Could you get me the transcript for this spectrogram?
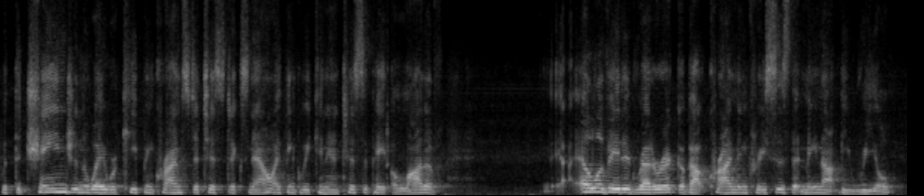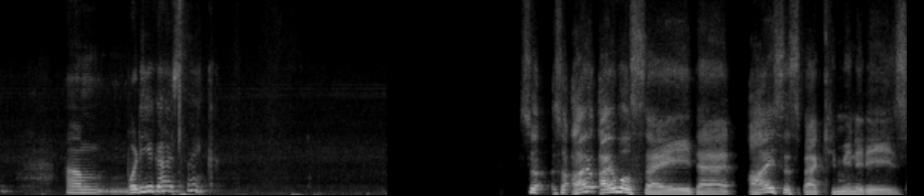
with the change in the way we're keeping crime statistics now, I think we can anticipate a lot of elevated rhetoric about crime increases that may not be real. Um, what do you guys think? So, so I, I will say that I suspect communities,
